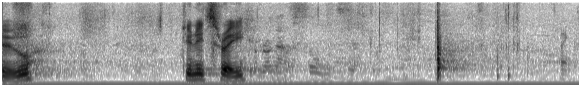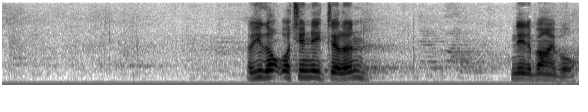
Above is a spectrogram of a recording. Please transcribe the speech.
two. Do you need three? Have you got what you need, Dylan? Need a Bible.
